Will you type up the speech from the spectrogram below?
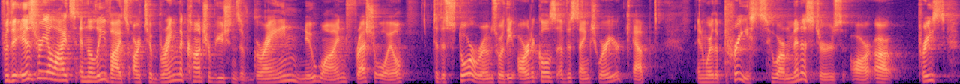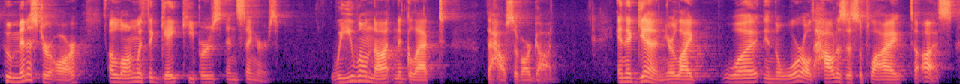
For the Israelites and the Levites are to bring the contributions of grain, new wine, fresh oil to the storerooms where the articles of the sanctuary are kept and where the priests who are ministers are, are priests who minister are, along with the gatekeepers and singers. We will not neglect the house of our God. And again, you're like, what in the world? How does this apply to us?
